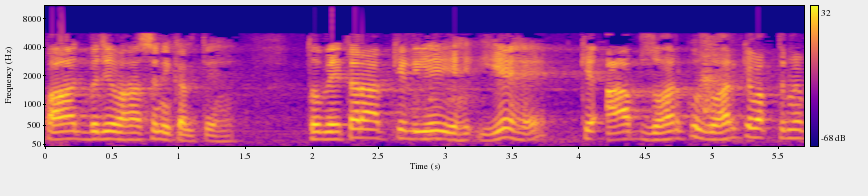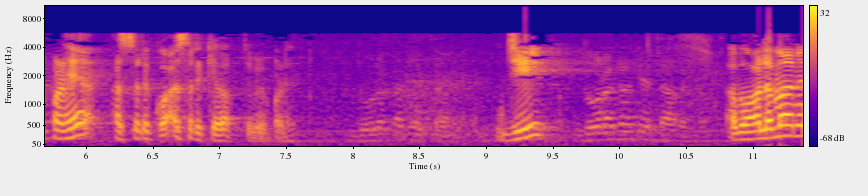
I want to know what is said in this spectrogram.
پانچ بجے وہاں سے نکلتے ہیں۔ تو بہتر آپ کے لیے یہ ہے کہ آپ ظہر کو ظہر کے وقت میں پڑھیں، عصر کو عصر کے وقت میں پڑھیں۔ جی؟ اب علماء نے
